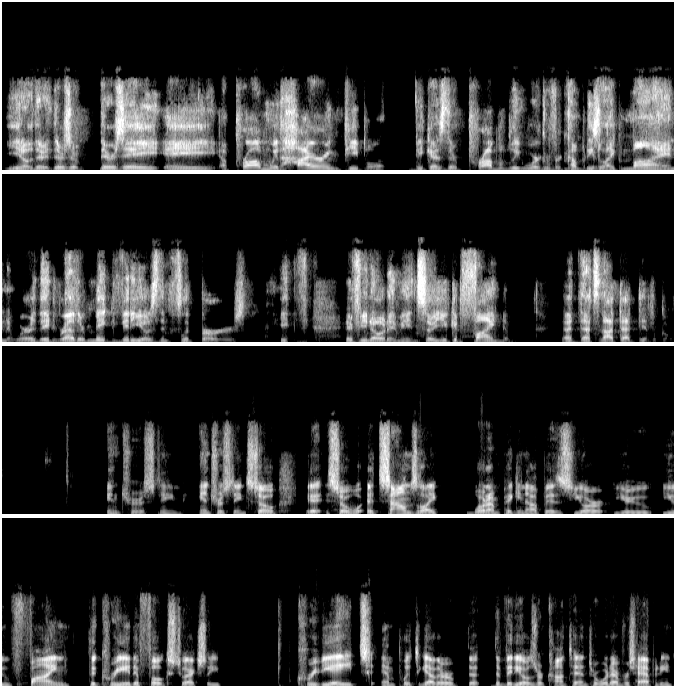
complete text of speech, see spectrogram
you know there, there's a there's a, a a problem with hiring people because they're probably working for companies like mine where they'd rather make videos than flip burgers if, if you know what i mean. So you could find them that that's not that difficult interesting interesting. So it, so it sounds like what i'm picking up is your you you find the creative folks to actually create and put together the, the videos or content or whatever's happening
